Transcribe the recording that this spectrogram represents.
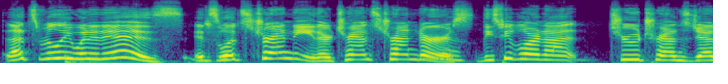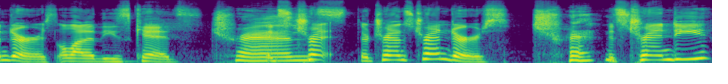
that's really what it is. It's what's trendy. They're trans trenders. These people are not true transgenders. A lot of these kids. Trans. It's tre- they're trans trenders. trans. It's trendy,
